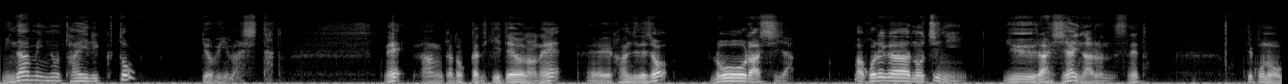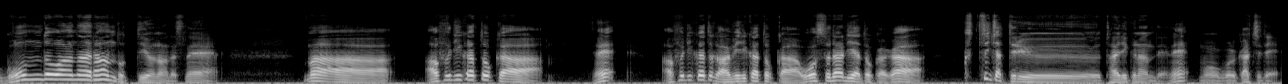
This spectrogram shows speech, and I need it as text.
南の大陸と呼びましたと。ね、なんかどっかで聞いたようなね、えー、感じでしょ？ローラシア。まあこれが後にユーラシアになるんですね、と。で、このゴンドワナランドっていうのはですね、まあ、アフリカとか、ね、アフリカとかアメリカとかオーストラリアとかがくっついちゃってる大陸なんだよね。もうこれガチで。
